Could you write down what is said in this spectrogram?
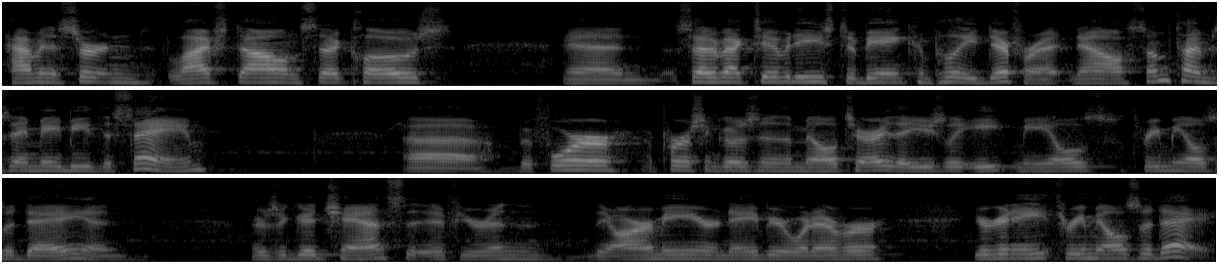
having a certain lifestyle and set of clothes and set of activities to being completely different. Now, sometimes they may be the same. Uh, before a person goes into the military, they usually eat meals, three meals a day, and there's a good chance that if you're in the Army or Navy or whatever, you're going to eat three meals a day.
